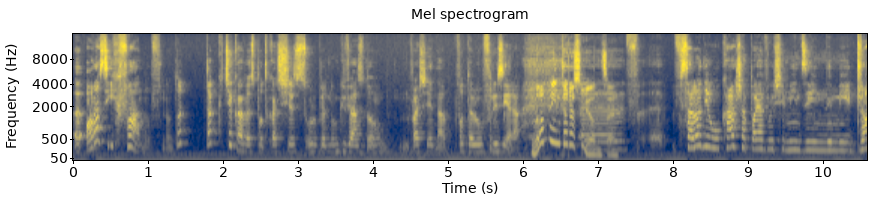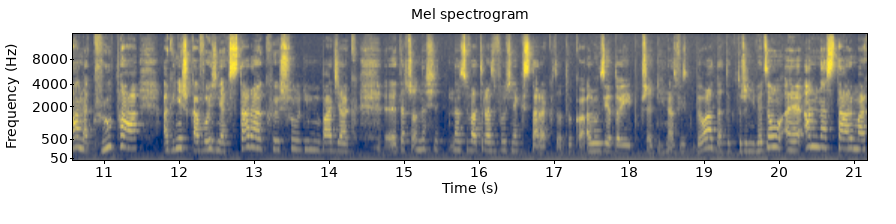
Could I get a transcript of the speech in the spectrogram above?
e, oraz ich fanów. No to tak ciekawe spotkać się z ulubioną gwiazdą właśnie na fotelu fryzjera. No, interesujące. W, w salonie Łukasza pojawił się m.in. Joanna Krupa, Agnieszka Woźniak-Starak, Szulim Badziak. E, znaczy ona się nazywa teraz Woźniak-Starak, to tylko aluzja do jej poprzednich nazwisk była, dla tych, którzy nie wiedzą. E, Anna Starmach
